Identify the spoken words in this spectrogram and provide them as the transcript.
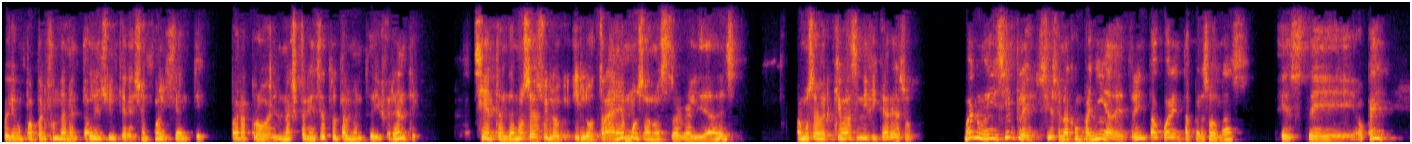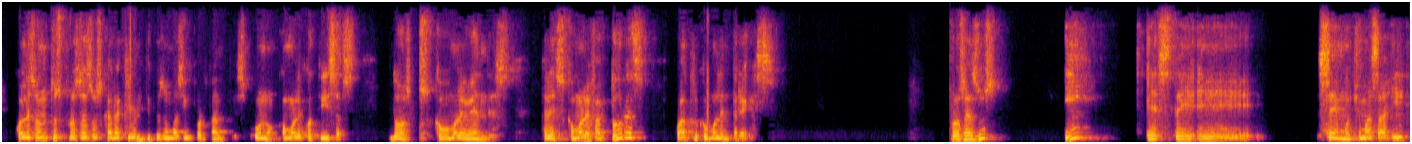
juega un papel fundamental en su interacción con el cliente para proveer una experiencia totalmente diferente. Si entendemos eso y lo, y traemos a nuestras realidades, vamos a ver qué va a significar eso. Bueno, es simple. Si es una compañía de 30 o 40 personas, este, ok, ¿cuáles son tus procesos cara cliente que son más importantes? Uno, ¿cómo le cotizas? Dos, ¿cómo le vendes? Tres, ¿cómo le facturas? Cuatro, ¿cómo le entregas? Procesos y este, eh, sé mucho más ágil,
